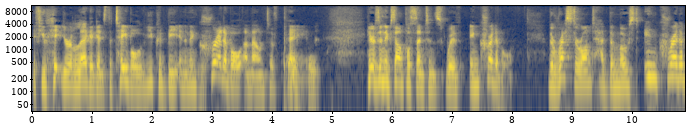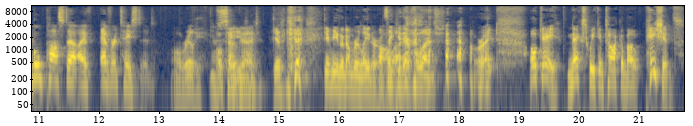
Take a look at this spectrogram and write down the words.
if you hit your leg against the table, you could be in an incredible amount of oh, oh. pain. Here's an example sentence with incredible. The restaurant had the most incredible pasta I've ever tasted. Oh, really? okay, so good. Give, give, give me the number later. I'll, I'll take uh, you there for lunch. All right. Okay, next we can talk about patience.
